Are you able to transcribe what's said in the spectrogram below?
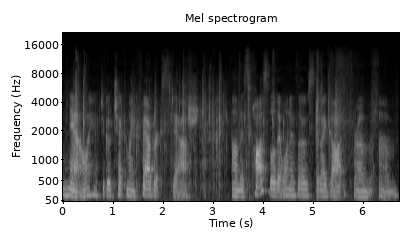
now. I have to go check my fabric stash. Um, it's possible that one of those that I got from um,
